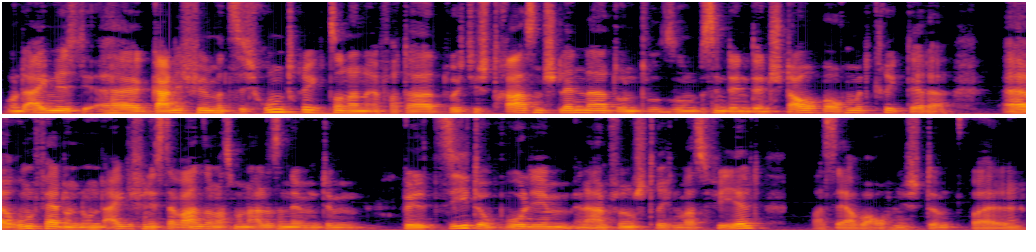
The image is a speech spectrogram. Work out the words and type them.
und eigentlich äh, gar nicht viel mit sich rumträgt, sondern einfach da durch die Straßen schlendert und so ein bisschen den, den Staub auch mitkriegt, der da äh, rumfährt und, und eigentlich finde ich es der Wahnsinn, was man alles in dem, dem Bild sieht, obwohl ihm in Anführungsstrichen was fehlt, was ja aber auch nicht stimmt, weil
